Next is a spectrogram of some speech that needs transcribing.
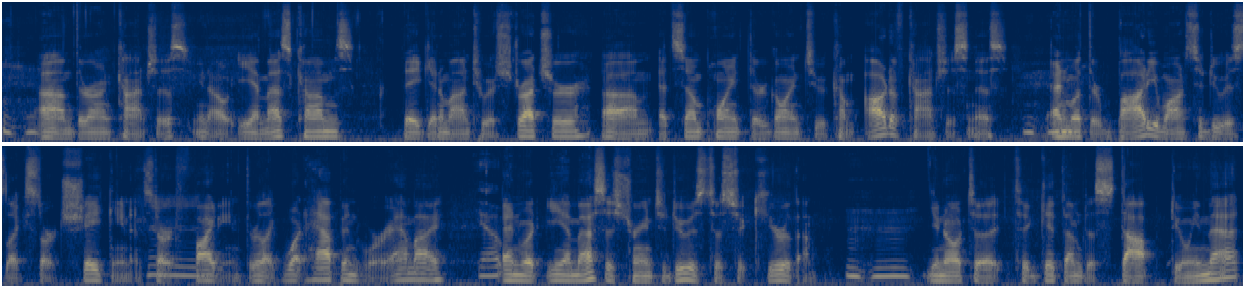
mm-hmm. um, they're unconscious. You know, EMS comes, they get them onto a stretcher. Um, at some point, they're going to come out of consciousness, mm-hmm. and what their body wants to do is like start shaking and start hmm. fighting. They're like, "What happened? Where am I?" Yep. And what EMS is trained to do is to secure them mm-hmm. you know, to, to get them to stop doing that.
